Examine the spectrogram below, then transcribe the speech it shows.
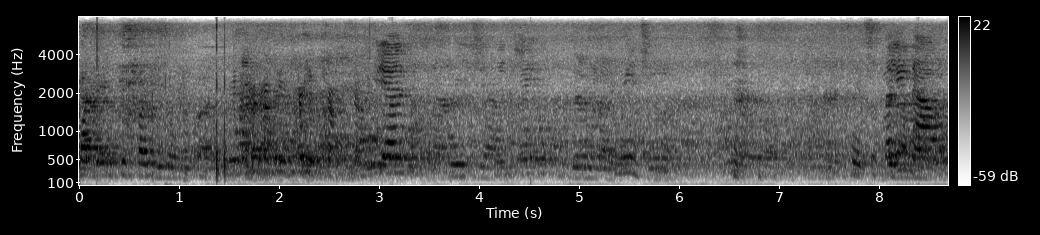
Mabait pa ito. Yan? Ouija. Malinaw.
